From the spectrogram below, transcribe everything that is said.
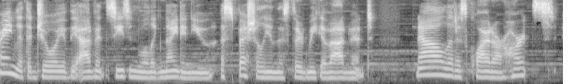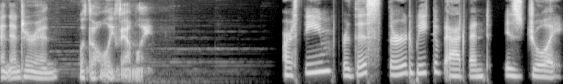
praying that the joy of the Advent season will ignite in you, especially in this third week of Advent. Now let us quiet our hearts and enter in with the Holy Family. Our theme for this third week of Advent is joy,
